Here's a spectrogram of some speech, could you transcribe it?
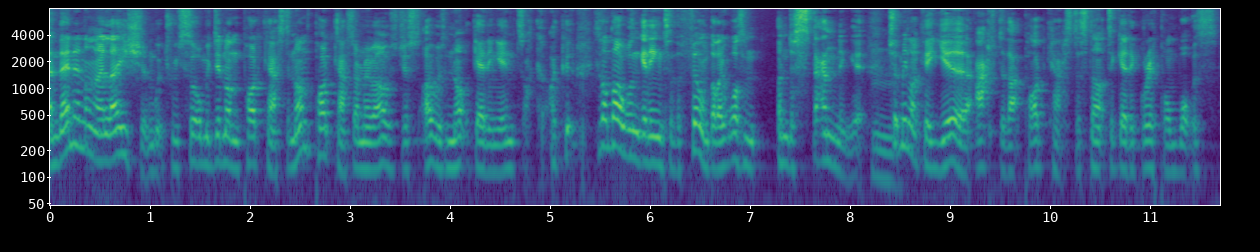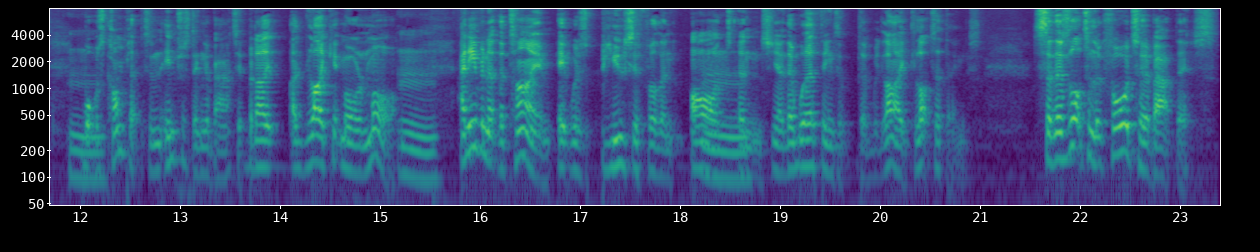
And then Annihilation, which we saw, we did on the podcast, and on the podcast, I remember I was just, I was not getting into. I could, I could, it's not that I wasn't getting into the film, but I wasn't understanding it. It took me like a year after that podcast to start to get a grip on what was what hmm. was complex and interesting about it. But I, I like it more and more. Hmm. And even at the time, it was beautiful and odd, and you know there were things that, that we liked, lots of things. So there's a lot to look forward to about this.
